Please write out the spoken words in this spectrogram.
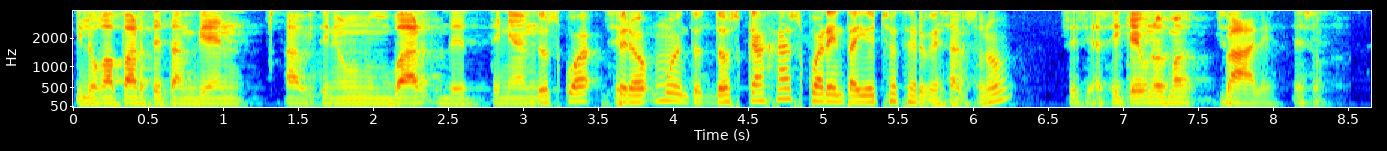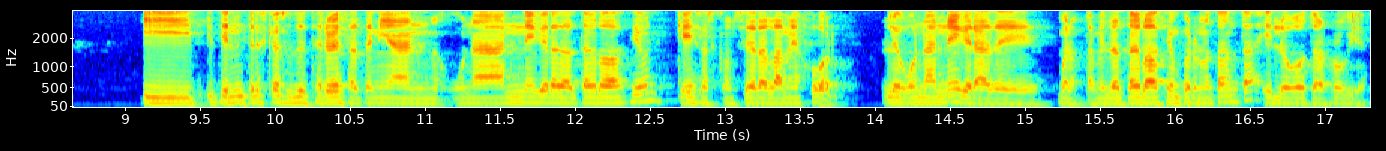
Y luego aparte también ah, tenían un bar donde tenían... Dos Sí. Pero un momento, dos cajas, 48 cervezas, Exacto. ¿no? Sí, sí, así que unos más... sí, Vale. Eso. Y, tienen tres clases de cerveza. Tenían una negra de alta graduación, que esa es considerada la mejor. Luego una negra de, bueno, también de alta graduación, pero no tanta. Y luego otra rubia.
